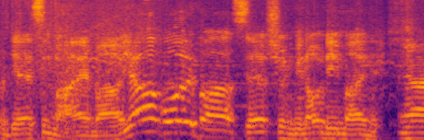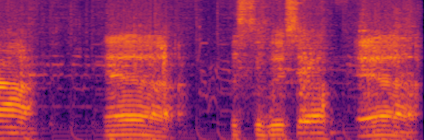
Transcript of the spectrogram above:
Und der ist im Eimer. Jawohl, war sehr schön, genau die meine ich. Ja. Ja, bist du sicher? Ja.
